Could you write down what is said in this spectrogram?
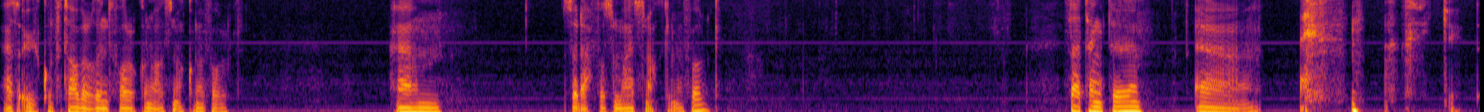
Jeg er så ukomfortabel rundt folk og når jeg snakker med folk. Um, så derfor så må jeg snakke med folk. Så jeg tenkte eh, Herregud.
